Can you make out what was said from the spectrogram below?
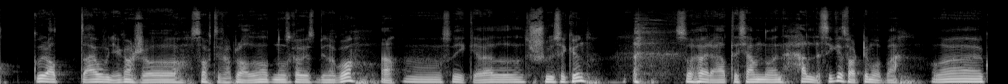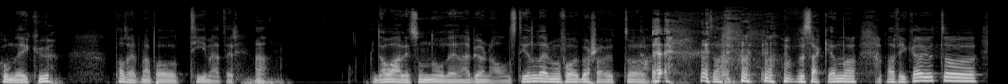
akkurat jeg har vunnet kanskje og sagt ifra på radioen at nå skal vi begynne å gå. Ja. Uh, så gikk det vel sju sekunder. Så hører jeg at det kommer noen helsikes fart imot meg. Og da kom det ei ku. Passerte meg på ti meter. Ja. Da var jeg litt sånn Ole Einar Bjørndalen-stil, der med å få børsa ut og ta på sekken. Og da fikk jeg ut, og,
